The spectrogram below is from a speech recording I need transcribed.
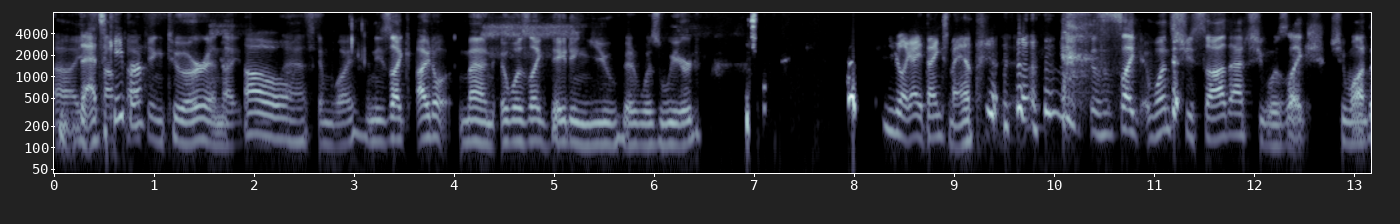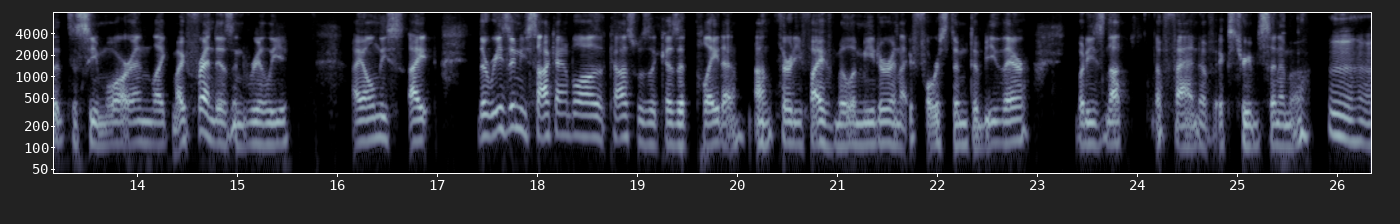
Uh, That's a keeper. Talking to her, and I Oh. I asked him why, and he's like, "I don't, man. It was like dating you. It was weird." you're like, hey, thanks, man. Because it's like once she saw that, she was like, she wanted to see more, and like my friend isn't really. I only s- I, the reason he saw Cannibal Holocaust was because it played on, on 35 millimeter, and I forced him to be there, but he's not a fan of extreme cinema. hmm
